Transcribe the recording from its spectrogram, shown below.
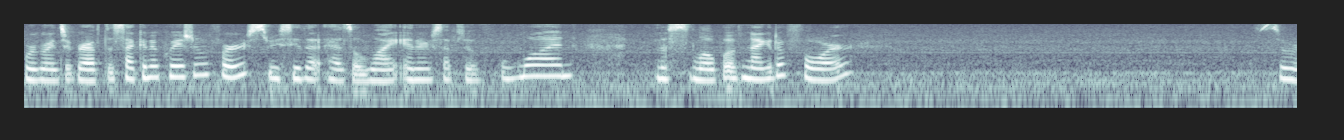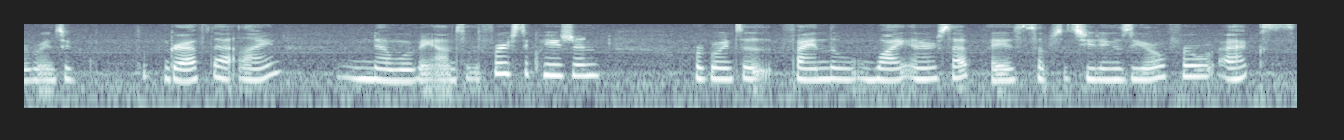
We're going to graph the second equation first. We see that it has a y-intercept of 1 and a slope of negative 4. So we're going to graph that line. Now moving on to the first equation, we're going to find the y-intercept by substituting 0 for x.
